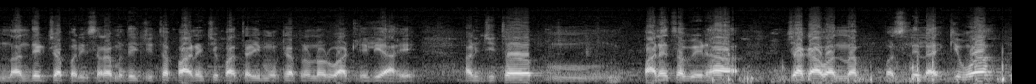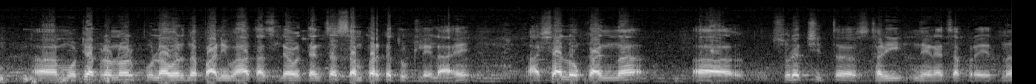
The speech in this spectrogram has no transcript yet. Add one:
नांदेडच्या परिसरामध्ये जिथं पाण्याची पातळी मोठ्या प्रमाणावर वाढलेली आहे आणि जिथं पाण्याचा वेढा ज्या गावांना बसलेला आहे किंवा मोठ्या प्रमाणावर पुलावरनं पाणी वाहत असल्यावर त्यांचा संपर्क तुटलेला आहे अशा लोकांना सुरक्षित स्थळी नेण्याचा प्रयत्न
